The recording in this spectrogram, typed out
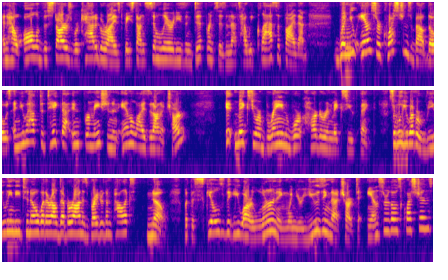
and how all of the stars were categorized based on similarities and differences and that's how we classify them. When you answer questions about those and you have to take that information and analyze it on a chart, it makes your brain work harder and makes you think. So, will you ever really need to know whether Aldebaran is brighter than Pollux? No. But the skills that you are learning when you're using that chart to answer those questions,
